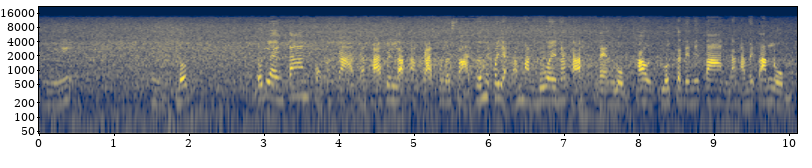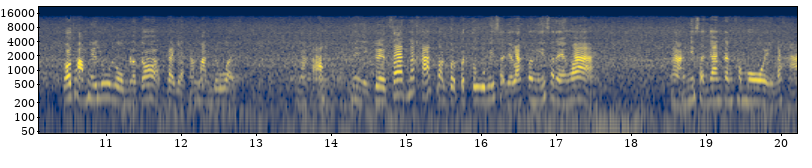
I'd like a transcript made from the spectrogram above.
อย่างนี้ลดลดแรงต้านของอากาศนะคะ เป็นหลักอากาศพลศาสตร์เพื่อให้ประหยัดน้ำมันด้วยนะคะ แรงลมเข้ารถจะได้ไม่ต้านนะคะ ไม่ต้านลม ก็ทำให้ลู่ลมแล้วก็ประหยัดน้ำมันด้วย นะคะนี่เกรด Z นะคะก่อนเปิดประตูมีสัญลักษณ์ตัวนี้แสดงว่ามีสัญญาณการขโมยนะคะ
